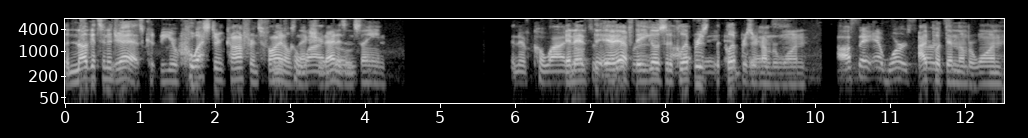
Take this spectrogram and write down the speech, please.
The Nuggets and the Jazz could be your Western Conference Finals next year. That is goes- insane. And if Kawhi And goes if to the, the if he Clippers, goes to the Clippers, the Clippers are number one. I'll say at worst. I'd put them number one.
